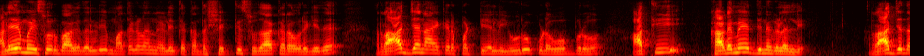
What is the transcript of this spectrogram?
ಹಳೆ ಮೈಸೂರು ಭಾಗದಲ್ಲಿ ಮತಗಳನ್ನು ಎಳೀತಕ್ಕಂಥ ಶಕ್ತಿ ಸುಧಾಕರ್ ಅವರಿಗಿದೆ. ರಾಜ್ಯ ನಾಯಕರ ಪಟ್ಟಿಯಲ್ಲಿ ಇವರು ಕೂಡ ಒಬ್ಬರು ಅತಿ ಕಡಿಮೆ ದಿನಗಳಲ್ಲಿ ರಾಜ್ಯದ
